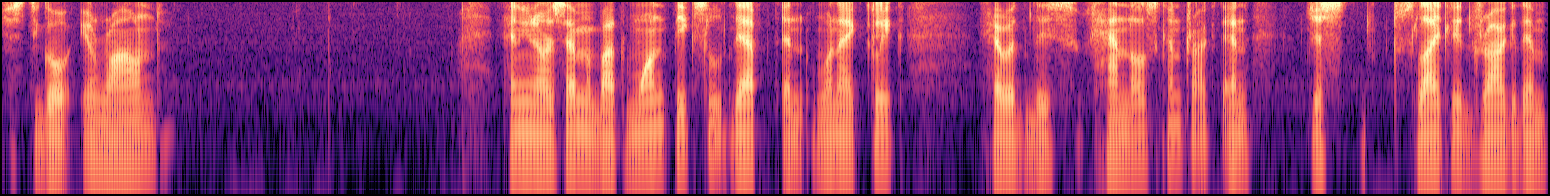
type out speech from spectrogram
just to go around. And you notice I'm about one pixel depth. And when I click have this handles contract and just slightly drag them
